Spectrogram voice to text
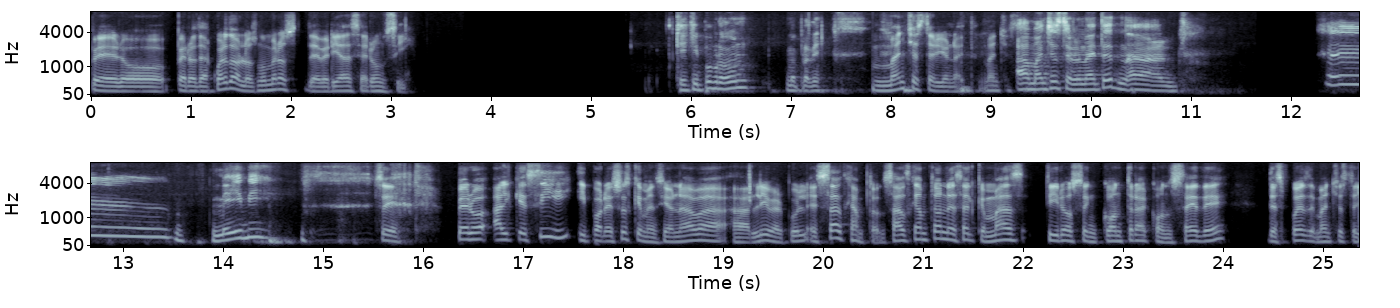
Pero, pero de acuerdo a los números, debería de ser un sí. ¿Qué equipo, perdón? Me perdí. Manchester United. Manchester. Ah, Manchester United. Uh, uh, maybe. Sí, pero al que sí, y por eso es que mencionaba a Liverpool, es Southampton. Southampton es el que más tiros en contra concede después de Manchester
